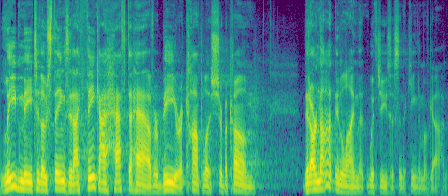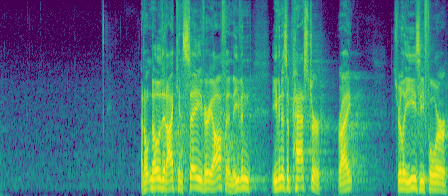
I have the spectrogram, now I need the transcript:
lead me to those things that I think I have to have or be or accomplish or become that are not in alignment with Jesus and the kingdom of God. I don't know that I can say very often, even, even as a pastor, right? It's really easy for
